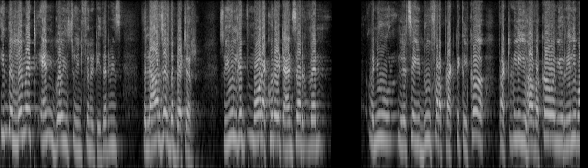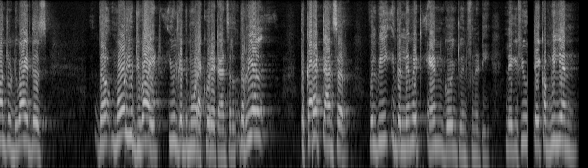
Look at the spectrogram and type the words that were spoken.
in the limit n goes to infinity that means the larger the better. So, you will get more accurate answer when when you let us say you do for a practical curve practically you have a curve and you really want to divide this the more you divide you will get the more accurate answer. The real the correct answer will be in the limit n going to infinity. Like if you take a million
